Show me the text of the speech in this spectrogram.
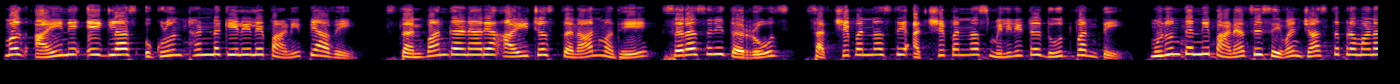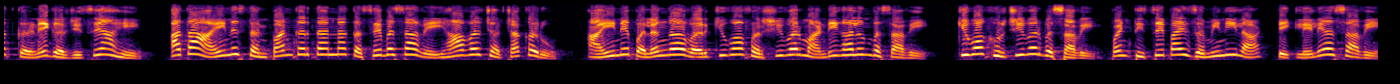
मग आईने एक ग्लास उकळून थंड केलेले पाणी प्यावे. स्तनपान करणाऱ्या आईच्या स्तनांमध्ये सरासरी दररोज सातशे पन्नास ते आठशे पन्नास मिलीलिटर दूध बनते. म्हणून त्यांनी पाण्याचे सेवन जास्त प्रमाणात करणे गरजेचे आहे. आता आईने स्तनपान करताना कसे बसावे ह्यावर चर्चा करू. आईने पलंगावर किंवा फरशीवर मांडी घालून बसावे किंवा खुर्चीवर बसावे पण तिचे पाय जमिनीला टेकलेले असावे.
